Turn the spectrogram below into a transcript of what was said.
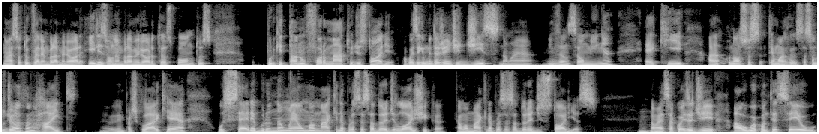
não é só tu que vai lembrar melhor, eles vão lembrar melhor os teus pontos, porque está num formato de história. Uma coisa que muita gente diz, não é invenção minha, é que a, o nosso tem uma citação do Jonathan Haidt, em particular, que é o cérebro não é uma máquina processadora de lógica, é uma máquina processadora de histórias. Uhum. Então, essa coisa de algo aconteceu,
